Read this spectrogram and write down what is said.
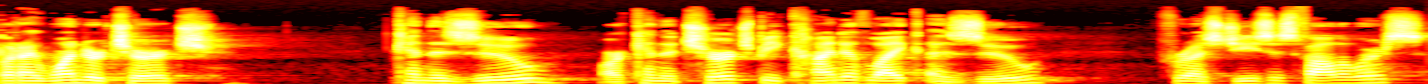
But I wonder, church, can the zoo or can the church be kind of like a zoo for us Jesus followers?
